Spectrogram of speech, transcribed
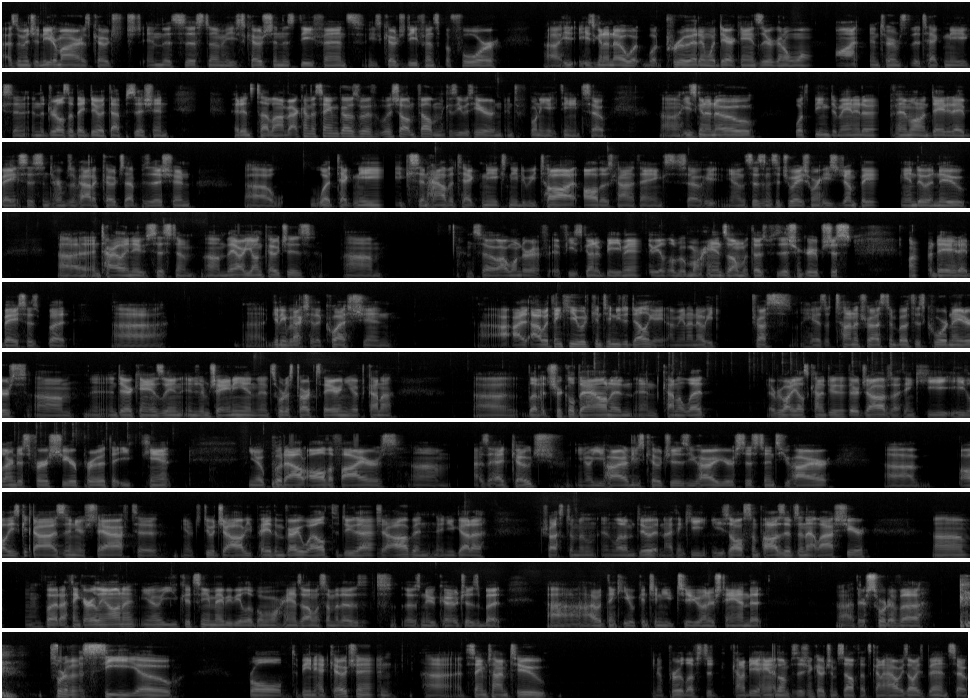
as I mentioned, Niedermeyer has coached in this system. He's coached in this defense. He's coached defense before. Uh, he, he's going to know what, what Pruitt and what Derrick Ansley are going to want in terms of the techniques and, and the drills that they do at that position at inside linebacker. And the same goes with, with Shelton Felton because he was here in, in 2018. So uh, he's going to know what's being demanded of him on a day to day basis in terms of how to coach that position, uh, what techniques and how the techniques need to be taught, all those kind of things. So he, you know, this isn't a situation where he's jumping into a new, uh, entirely new system. Um, they are young coaches. Um, and so I wonder if, if he's going to be maybe a little bit more hands on with those position groups just on a day to day basis. But uh, uh, getting back to the question, uh, I, I would think he would continue to delegate. I mean, I know he trusts, he has a ton of trust in both his coordinators, um, and Derrick Ansley and, and, Jim Chaney, and it sort of starts there, and you have to kind of uh, let it trickle down and, and kind of let everybody else kind of do their jobs. I think he he learned his first year Pruitt that you can't, you know, put out all the fires um, as a head coach. You know, you hire these coaches, you hire your assistants, you hire uh, all these guys in your staff to you know to do a job. You pay them very well to do that job, and and you gotta trust them and, and let them do it. And I think he he saw some positives in that last year. Um, but I think early on, you know, you could see him maybe be a little bit more hands on with some of those those new coaches. But uh, I would think he would continue to understand that uh, there's sort of a sort of a CEO role to being a head coach, and uh, at the same time too, you know, Pruitt loves to kind of be a hands-on position coach himself. That's kind of how he's always been. So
